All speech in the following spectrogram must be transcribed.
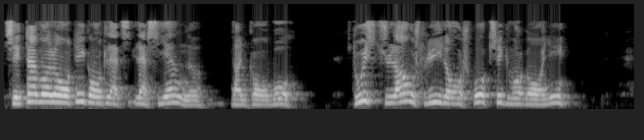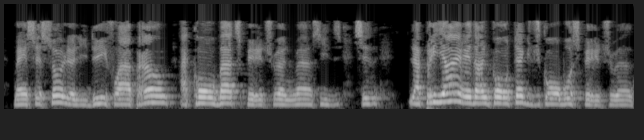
c'est ta volonté contre la, sienne, là, dans le combat. Toi, si tu lâches, lui, il lâche pas, qui c'est qui va gagner? Mais c'est ça l'idée. Il faut apprendre à combattre spirituellement. la prière est dans le contexte du combat spirituel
